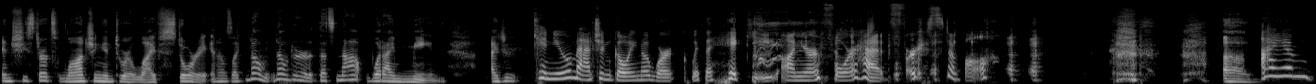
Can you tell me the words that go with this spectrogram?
And she starts launching into her life story. And I was like, no, no, no, no that's not what I mean. I just, Can you imagine going to work with a hickey on your forehead, first of all? um, I am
